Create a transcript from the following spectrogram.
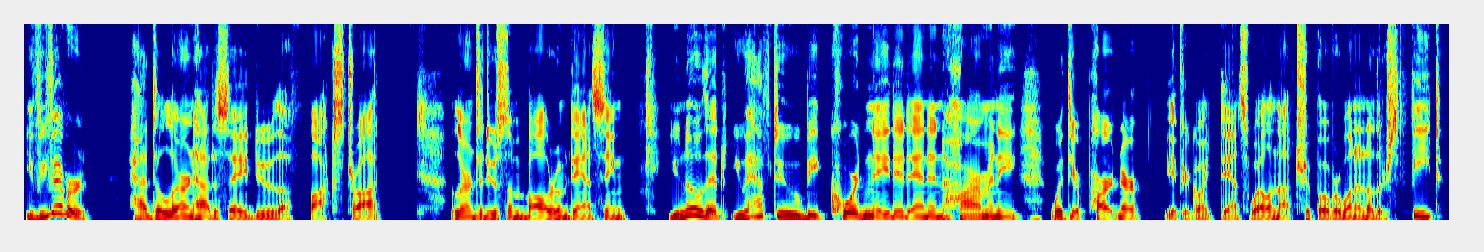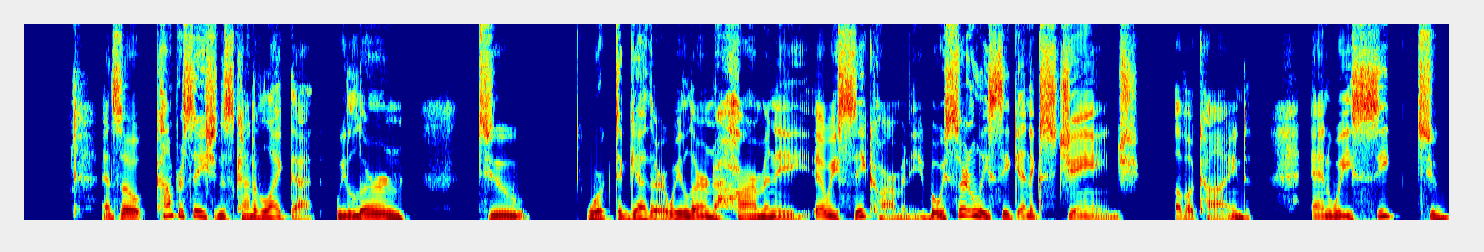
if you've ever had to learn how to say, do the foxtrot, learn to do some ballroom dancing, you know that you have to be coordinated and in harmony with your partner if you're going to dance well and not trip over one another's feet. And so conversation is kind of like that. We learn to work together. We learn harmony. Uh, we seek harmony, but we certainly seek an exchange of a kind. And we seek to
